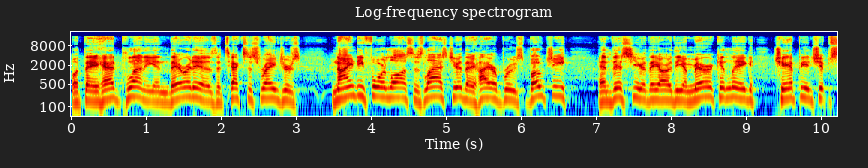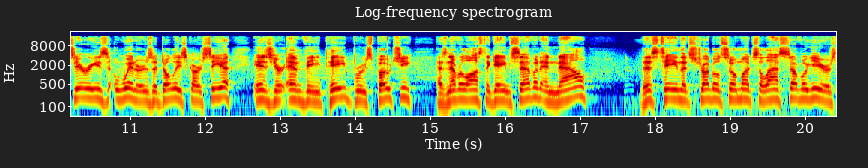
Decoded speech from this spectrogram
but they had plenty, and there it is. The Texas Rangers, 94 losses last year. They hire Bruce Bochy. And this year, they are the American League Championship Series winners. Adolis Garcia is your MVP. Bruce Bochy has never lost a game seven. And now, this team that struggled so much the last several years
